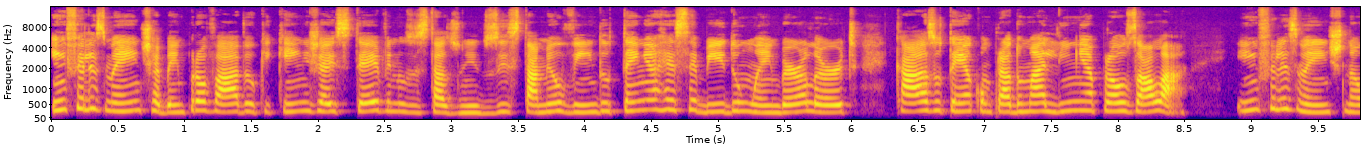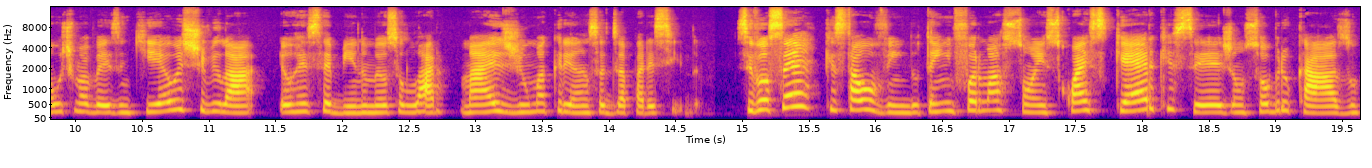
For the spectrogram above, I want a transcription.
Infelizmente, é bem provável que quem já esteve nos Estados Unidos e está me ouvindo tenha recebido um Amber Alert, caso tenha comprado uma linha para usar lá. Infelizmente, na última vez em que eu estive lá, eu recebi no meu celular mais de uma criança desaparecida. Se você que está ouvindo tem informações quaisquer que sejam sobre o caso,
